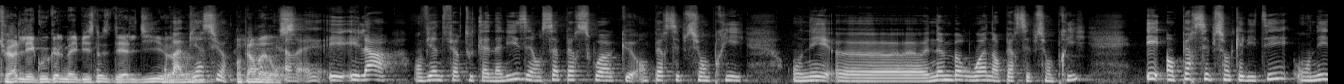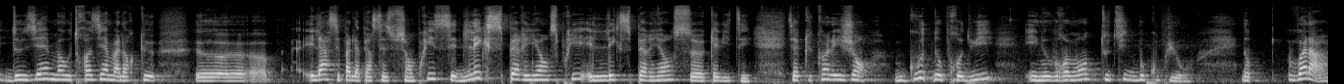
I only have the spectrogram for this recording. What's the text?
Tu regardes les Google My Business des LD euh, bah, bien sûr. en permanence. Et, et, là, on vient de faire toute l'analyse et on s'aperçoit qu'en perception prix, on est euh, number one en perception prix. Et en perception qualité, on est deuxième ou troisième, alors que euh, et là, c'est pas de la perception prix, c'est de l'expérience prix et l'expérience qualité. C'est-à-dire que quand les gens goûtent nos produits, ils nous remontent tout de suite beaucoup plus haut. Donc voilà,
